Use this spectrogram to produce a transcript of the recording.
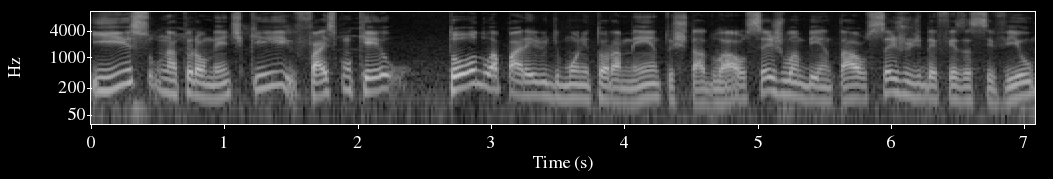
E isso, naturalmente, que faz com que todo o aparelho de monitoramento estadual, seja o ambiental, seja o de defesa civil,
